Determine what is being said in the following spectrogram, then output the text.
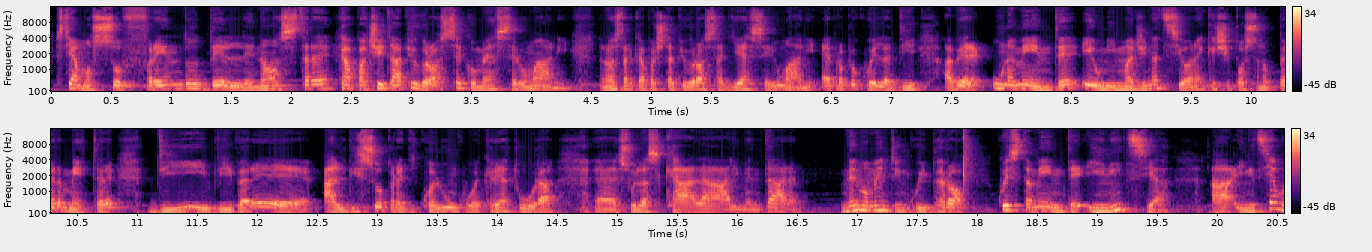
Stiamo soffrendo delle nostre capacità più grosse come esseri umani. La nostra capacità più grossa di esseri umani è proprio quella di avere una mente e un'immaginazione che ci possono permettere di vivere al di sopra di qualunque creatura eh, sulla scala alimentare. Nel momento in cui però questa mente inizia a, iniziamo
